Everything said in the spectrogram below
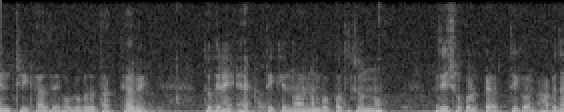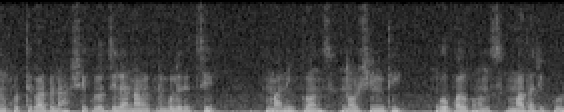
এন্ট্রি কাজে অভিজ্ঞতা থাকতে হবে। তো এখানে এক থেকে নয় নম্বর পদের জন্য যে সকল প্রার্থীগণ আবেদন করতে পারবে না, সেগুলো জেলার নাম এখানে বলে দিচ্ছি। মানিকগঞ্জ, নরসিংদী, গোপালগঞ্জ, মাদারীপুর,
